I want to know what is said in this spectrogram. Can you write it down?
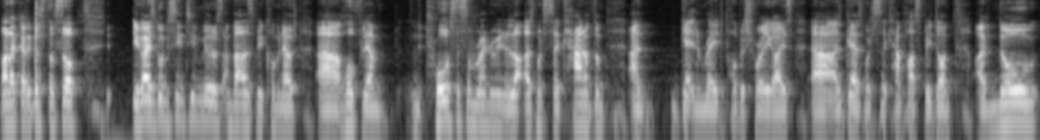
all that kind of good stuff. So you guys are going to be seeing team builders and battles be coming out. Uh, hopefully, I'm in the process of rendering a lot as much as I can of them and getting them ready to publish for you guys. Uh, I'll get as much as I can possibly done. I've no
